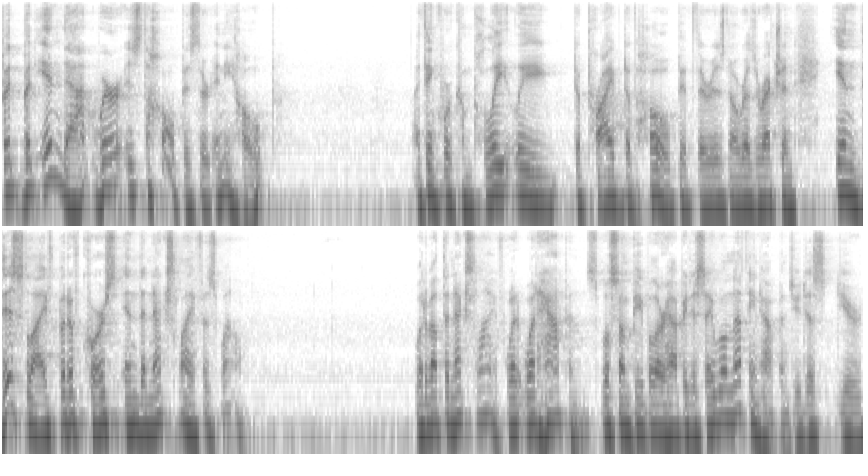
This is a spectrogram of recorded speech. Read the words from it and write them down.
But, but in that, where is the hope? Is there any hope? I think we're completely deprived of hope if there is no resurrection in this life, but of course in the next life as well. What about the next life? What, what happens? Well, some people are happy to say, well, nothing happens. You just, you're,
